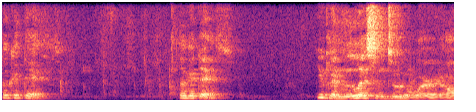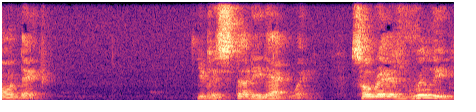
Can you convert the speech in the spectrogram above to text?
look at this. Look at this. You can listen to the word all day. You can study that way. So there's really,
